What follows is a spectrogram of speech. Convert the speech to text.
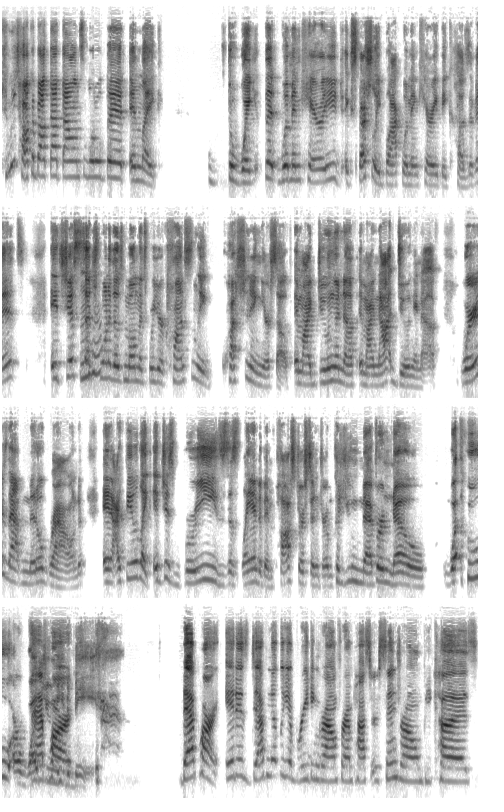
Can we talk about that balance a little bit and like the weight that women carry, especially black women carry because of it? It's just such mm-hmm. one of those moments where you're constantly questioning yourself. Am I doing enough? Am I not doing enough? Where is that middle ground? And I feel like it just breathes this land of imposter syndrome because you never know what who or what that you part. need to be. that part. It is definitely a breeding ground for imposter syndrome because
